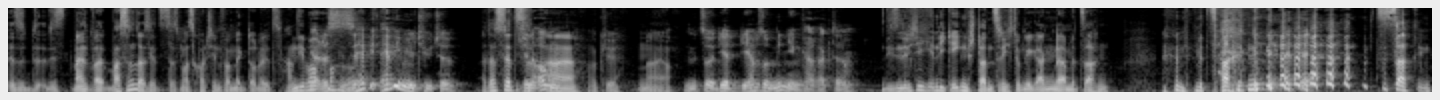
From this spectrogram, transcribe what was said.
Also, das, mein, was ist das jetzt, das Maskottchen von McDonalds? Haben die Ja, überhaupt das ist diese Happy, Happy Meal Tüte. Ah, das ist jetzt mit den Augen. Ah, okay. Naja. Mit so, die, die haben so einen Minion-Charakter. Die sind richtig in die Gegenstandsrichtung gegangen da mit Sachen. mit Sachen. mit Sachen.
